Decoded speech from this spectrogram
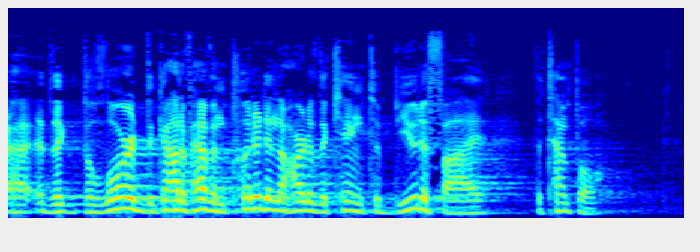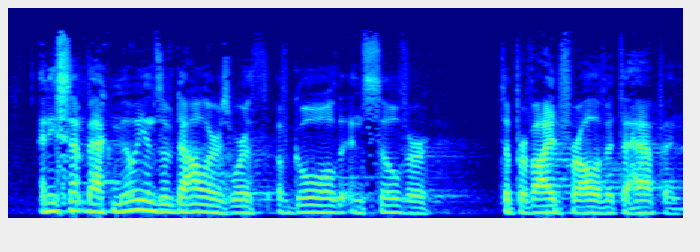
uh, the, the Lord, the God of heaven, put it in the heart of the king to beautify the temple. And he sent back millions of dollars worth of gold and silver to provide for all of it to happen.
